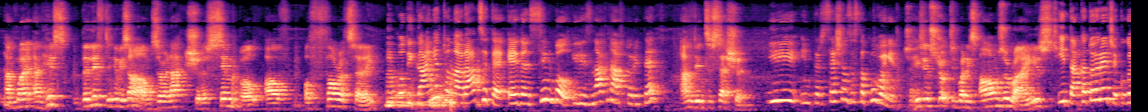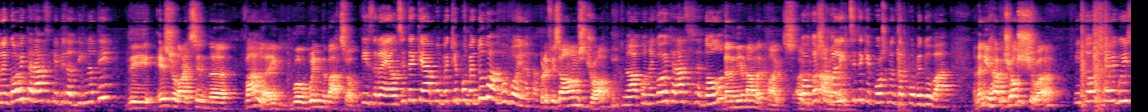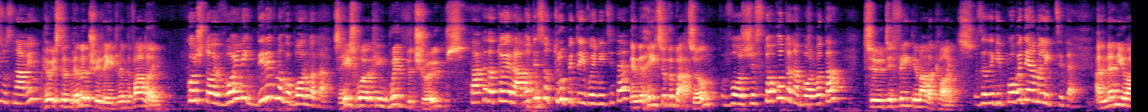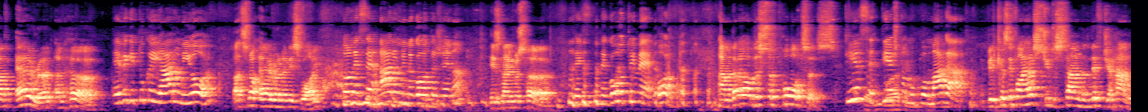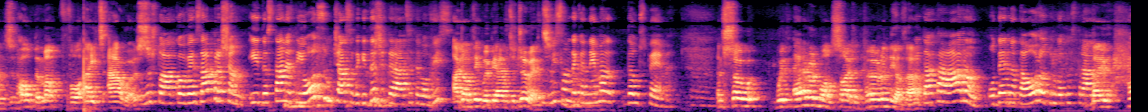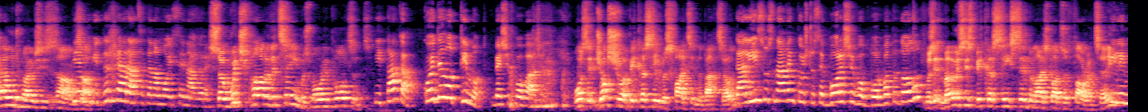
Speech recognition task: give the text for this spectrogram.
and when, and his the lifting of his arms are an action, a symbol of authority и подигањето на рацете е еден символ или знак на авторитет and intercession. и интерсешн за стапување. So he's instructed when his arms are raised, И така тој рече, кога неговите раци ќе бидат дигнати, the Israelites in the valley will win the battle. израелците ќе ја побе, ќе победуваат во војната. But if his arms drop, Но ако неговите раци се долу, then the Amalekites тогаш overpower them. амаликците ќе почнат да победуваат. And then you have Joshua, И тогаш еве го Исус Навин, who is the military leader in the valley. Кој што е војник директно во борбата. So he's working with the troops Така да тој работи со трупите и војниците in the heat of the battle во жестокото на борбата to defeat the Amalekites. за да ги победи амаликците. And then you have Aaron and Hur. Еве ги тука и Арон и Ор. That's not Aaron and his wife. То не се Аарон и неговата жена. His name was Hur. Неговото име е Ор. And they are the supporters. Тие се тие што му помагаат. Because if I asked you to stand and lift your hands and hold them up for 8 hours. Зашто ако ве запрашам и да станете и 8 часа да ги држите рацете во вис. I don't think we'd be able to do it. Мислам дека нема да успееме. And so with Aaron one side and Hur on the other. И така Аарон од едната, Ора од другата страна. They held Moses' arms up. ги држеа рацете на нагоре. So which part of the team was more important? И така, кој дел од тимот беше поважен? Was it Joshua because he was fighting the battle? Дали Исус Навин кој што се бореше во борбата долу? Was it Moses because he symbolized God's authority? Или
